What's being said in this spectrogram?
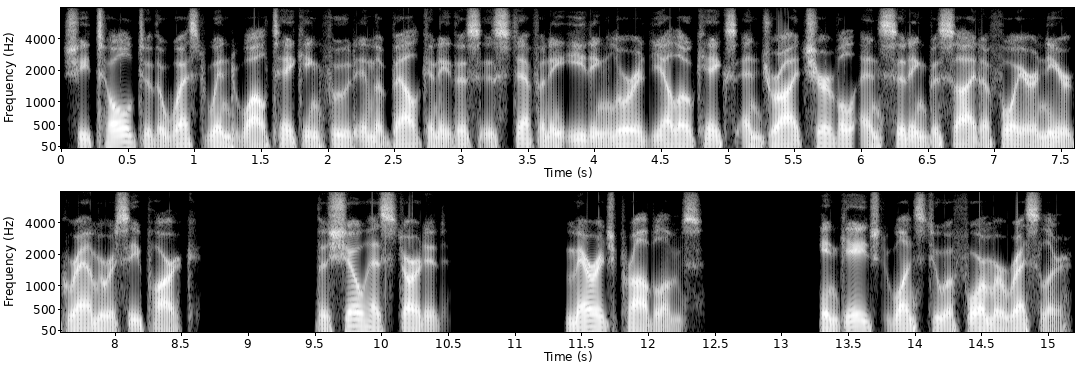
She told to the west wind while taking food in the balcony this is Stephanie eating lurid yellow cakes and dry chervil and sitting beside a foyer near Gramercy Park. The show has started. Marriage problems. Engaged once to a former wrestler.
